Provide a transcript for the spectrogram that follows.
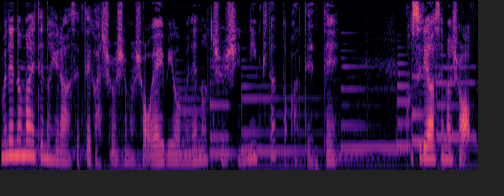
胸の前手のひら合わせて合掌しましょう。親指を胸の中心にピタッと当ててこすり合わせましょう。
